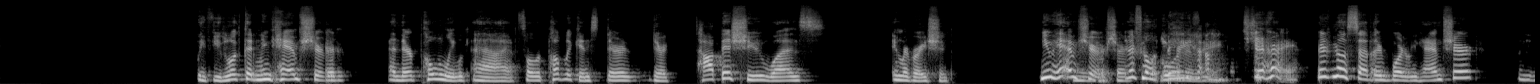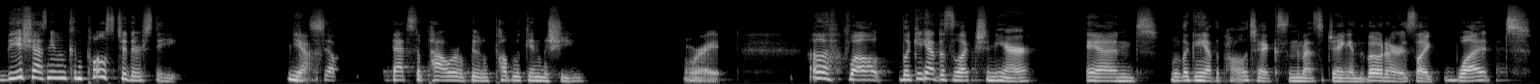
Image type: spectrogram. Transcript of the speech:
If you looked at New Hampshire and their polling uh, for Republicans, their their top issue was immigration. New Hampshire, New Hampshire. there's no border. Yeah. Sure, there's no southern border. In New Hampshire, the issue hasn't even come close to their state. Yeah. So that's the power of the Republican machine. Right. Uh, well, looking at this election here and looking at the politics and the messaging and the voters, like what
